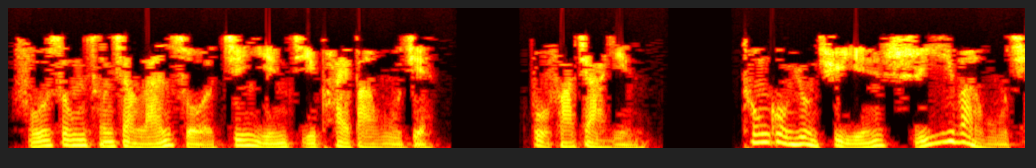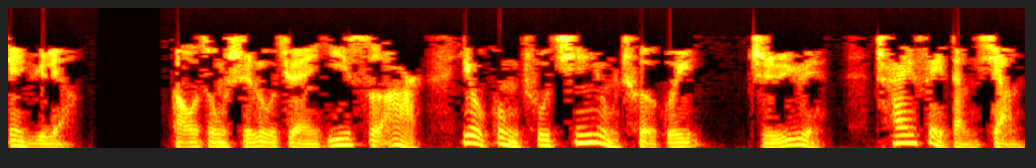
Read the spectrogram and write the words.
扶松曾向蓝所金银及派办物件，不发价银，通共用去银十一万五千余两。高宗实录卷一四二又供出亲用撤归、职月、差费等项，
